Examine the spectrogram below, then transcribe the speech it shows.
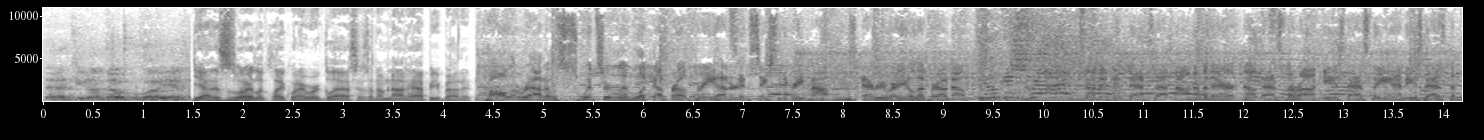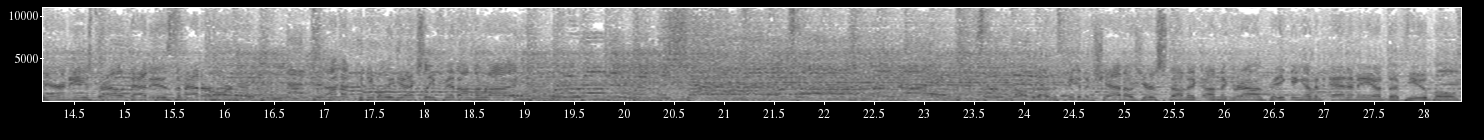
that I do not know who I am. Yeah, this is what I look like when I wear glasses, and I'm not happy about it. Colorado, Switzerland, look up, bro. 360 degree mountains everywhere you look, bro. No. You can cry. No, dude, dude, that's that mountain over there. No, that's the Rockies. That's the Andes. That's the Pyrenees, bro. That is the Matterhorn. No, no, can you believe you actually fit on the ride? Oh, bro, speaking of shadows, your stomach on the ground, peeking of an enemy of the pupils.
